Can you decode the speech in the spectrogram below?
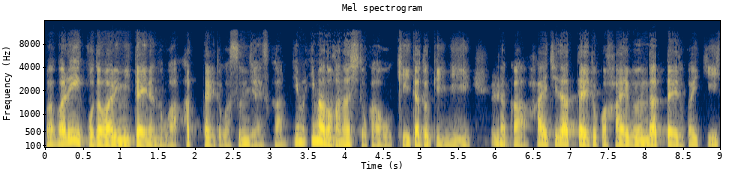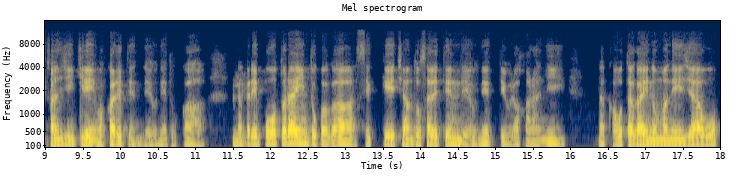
わ悪いこだわりみたいなのがあったりとかするんじゃないですか？今今の話とかを聞いたときに、うん、なんか配置だったりとか配分だったりとかいいい感じに綺麗に分かれてんだよねとか、うん、なんかレポートラインとかが設計ちゃんとされてんだよねっていう裏腹に、なんかお互いのマネージャーを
